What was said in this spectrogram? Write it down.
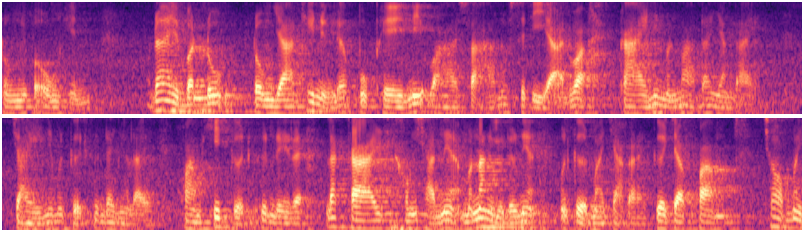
ตรงนี้พระองค์เห็น ได้บรรลุตรงญาณที่หนึ่งเรียกปุเพนิวาสานุสติญาณว่ากายนี่มันมาได้อย่างไร ใจนี่มันเกิดขึ้นได้อย่างไร ความคิดเกิดขึ้นได้อย่างไรและกายของฉันเนี่ยมันนั่งอยู่ตรงนี้มันเกิดมาจากอะไร เกิดจากความชอบไม่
